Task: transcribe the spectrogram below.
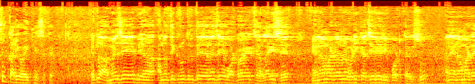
શું કાર્યવાહી થઈ શકે? એટલે અમે જે અનધિકૃત રીતે એને જે વોટર રાઇડ ચલાવી છે એના માટે અમે વડી કચેરીએ રિપોર્ટ કરીશું અને એના માટે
